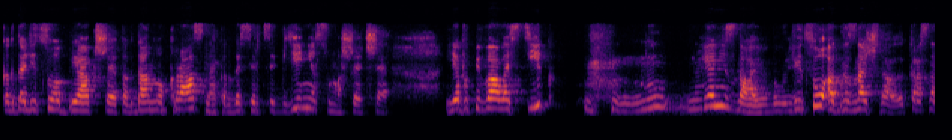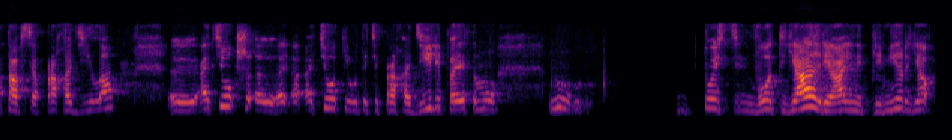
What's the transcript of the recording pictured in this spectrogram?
когда лицо обрякшее, когда оно красное, когда сердцебиение сумасшедшее, я выпивала стик, ну, ну я не знаю, ну, лицо однозначно, краснота вся проходила, э, отек, э, отеки вот эти проходили, поэтому ну, то есть вот я реальный пример, я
